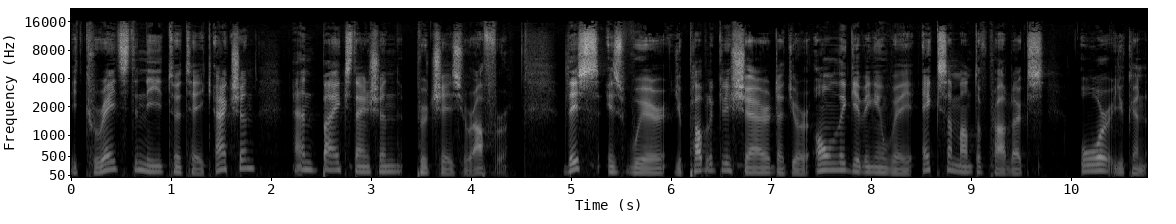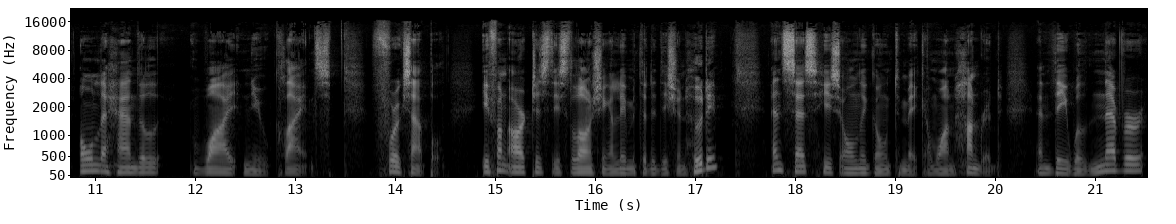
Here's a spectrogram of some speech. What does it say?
It creates the need to take action and, by extension, purchase your offer. This is where you publicly share that you're only giving away X amount of products or you can only handle Y new clients. For example, if an artist is launching a limited edition hoodie and says he's only going to make a 100 and they will never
